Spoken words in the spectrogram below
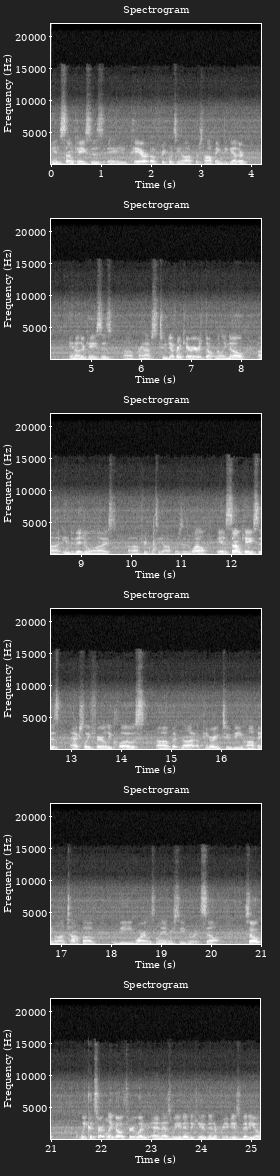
in some cases a pair of frequency hoppers hopping together, in other cases uh, perhaps two different carriers, don't really know, uh, individualized uh, frequency hoppers as well. In some cases actually fairly close uh, but not appearing to be hopping on top of the wireless LAN receiver itself. So we could certainly go through and, and as we had indicated in a previous video,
